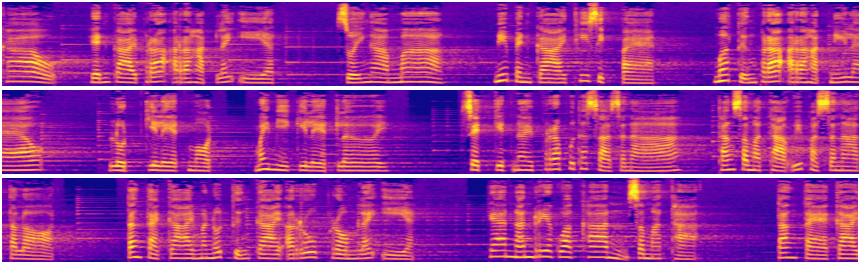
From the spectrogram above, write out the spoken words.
เข้าเห็นกายพระอรหันต์ละเอียด สวยงามมาก นี่เป็นกายที่สิบแปดเมื่อถึงพระอรหันต์นี้แล้ว หลุดกิเลสหมด ไม่มีกิเลสเลย เสร็จกิจในพระพุทธศาสนา ทั้งสมถาวิปัสสนาตลอด ตั้งแต่กายมนุษย์ถึงกายอรูปพรมละเอียดแค่นั้นเรียกว่าขั้นสมถะ ตั้งแต่กาย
